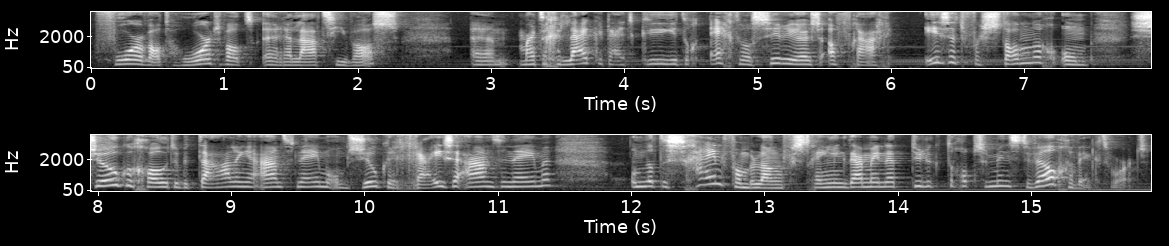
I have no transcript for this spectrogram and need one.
voor wat hoort wat een relatie was. Um, maar tegelijkertijd kun je je toch echt wel serieus afvragen: is het verstandig om zulke grote betalingen aan te nemen, om zulke reizen aan te nemen? Omdat de schijn van belangenverstrengeling daarmee natuurlijk toch op zijn minst wel gewekt wordt.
